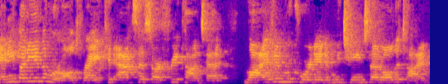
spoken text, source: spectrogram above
anybody in the world, right, can access our free content live and recorded, and we change that all the time.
